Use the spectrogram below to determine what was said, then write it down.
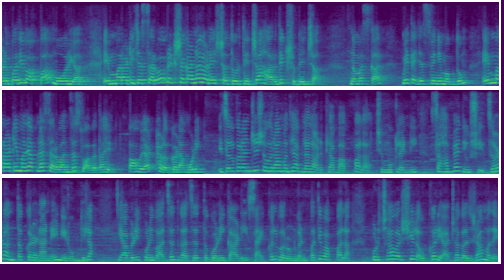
Ganpati Bappa Morya M मराठीच्या सर्व प्रेक्षकांना गणेश चतुर्थीच्या हार्दिक शुभेच्छा. नमस्कार मी तेजस्विनी मगदुम. एम मराठीमध्ये आपल्या सर्वांचं स्वागत आहे. पाहूया ठळक घडामोडी. इचलकरंजी शहरामध्ये आपल्या लाडक्या बाप्पाला चिमुकल्यांनी सहाव्या दिवशी जड अंतकरणाने निरोप दिला. यावेळी कोणी वाजत गाजत तर कोणी गाडी सायकलवरून गणपती बाप्पाला पुढच्या वर्षी लवकर याच्या गजरामध्ये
